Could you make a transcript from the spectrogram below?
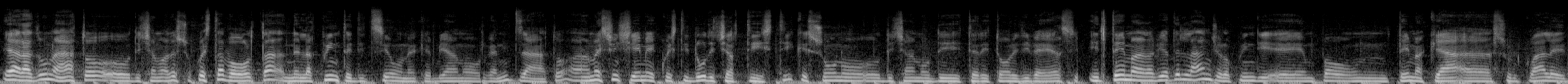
e ha radunato, diciamo, adesso questa volta nella quinta edizione che abbiamo organizzato, ha messo insieme questi 12 artisti che sono diciamo, di territori diversi. Il tema della Via dell'Angelo quindi è un po' un tema ha, eh, sul quale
